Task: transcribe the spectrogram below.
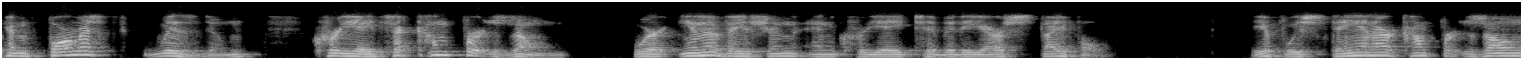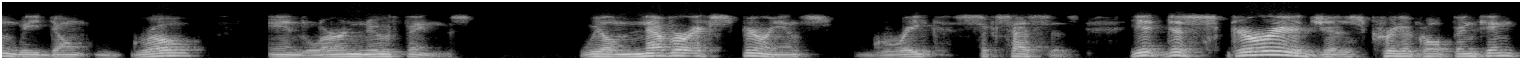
Conformist wisdom creates a comfort zone where innovation and creativity are stifled. If we stay in our comfort zone, we don't grow and learn new things. We'll never experience great successes. It discourages critical thinking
